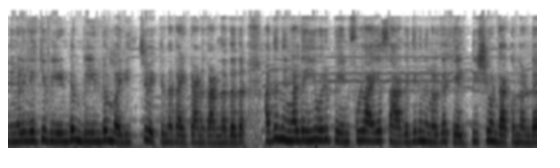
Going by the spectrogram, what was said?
നിങ്ങളിലേക്ക് വീണ്ടും വീണ്ടും വലിച്ചു വെക്കുന്നതായിട്ടാണ് കാണുന്നത്. അത് നിങ്ങളുടെ ഈ ഒരു പെയിൻഫുള്ളായ സാഹചര്യം നിങ്ങൾക്ക് ഹെൽത്ത് ഇഷ്യൂ ഉണ്ടാക്കുന്നുണ്ട്.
